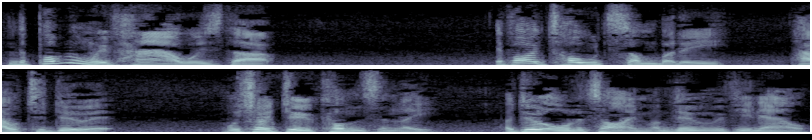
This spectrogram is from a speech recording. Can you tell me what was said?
And the problem with how is that if I told somebody how to do it, which I do constantly. I do it all the time. I'm doing it with you now.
